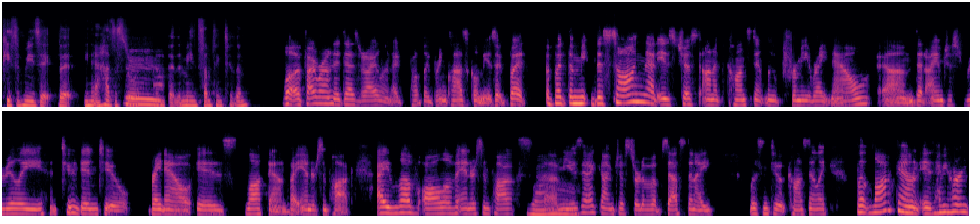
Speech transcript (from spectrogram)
piece of music that you know has a story mm. that means something to them well if i were on a desert island i'd probably bring classical music but but the the song that is just on a constant loop for me right now um, that i am just really tuned into right now is lockdown by anderson .paak. I love all of anderson .paak's uh, wow. uh, music. I'm just sort of obsessed and i listen to it constantly. But lockdown is have you heard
